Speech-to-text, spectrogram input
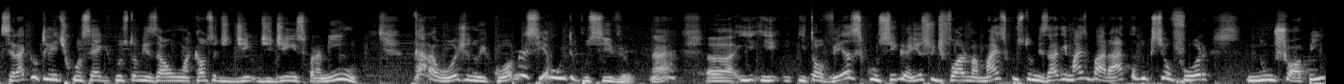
será que o cliente consegue customizar uma calça de, de jeans para mim? Cara, hoje no e-commerce é muito possível, né? Uh, e, e, e talvez consiga isso de forma mais customizada e mais barata do que se eu for num shopping.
